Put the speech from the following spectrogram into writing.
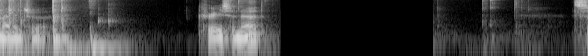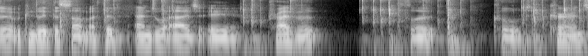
manager. Create an add. So we can delete the start method and we'll add a private float called current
